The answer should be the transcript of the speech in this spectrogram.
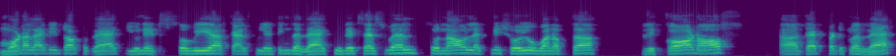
model ID dot rack units. So we are calculating the rack units as well. So now let me show you one of the record of uh, that particular rack.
